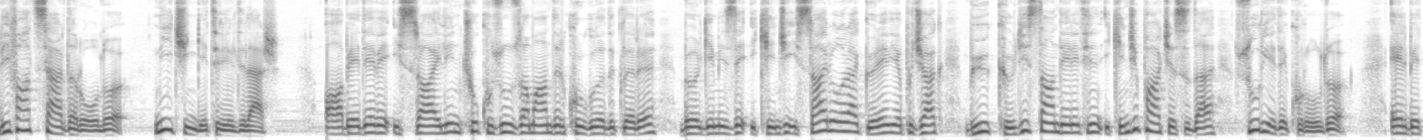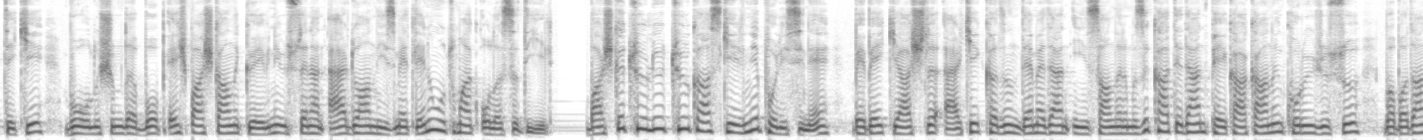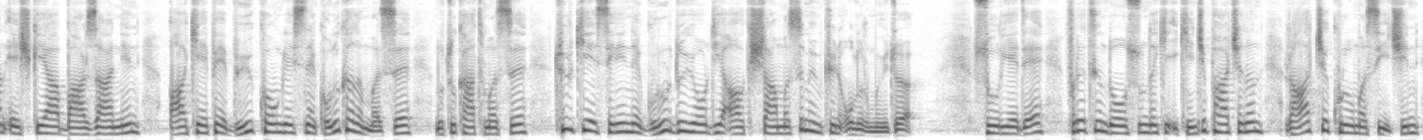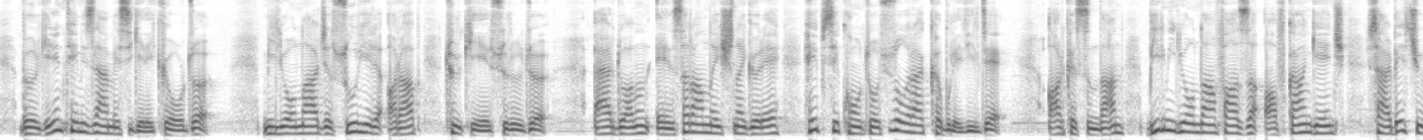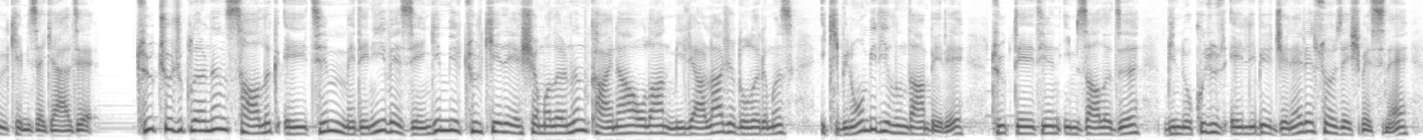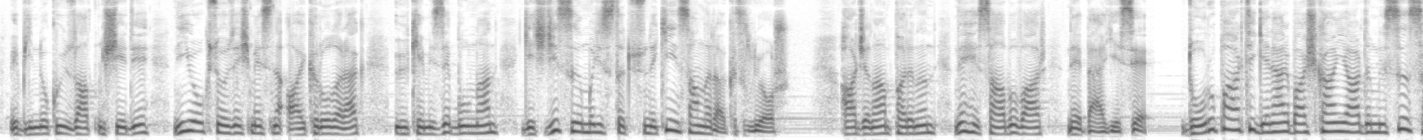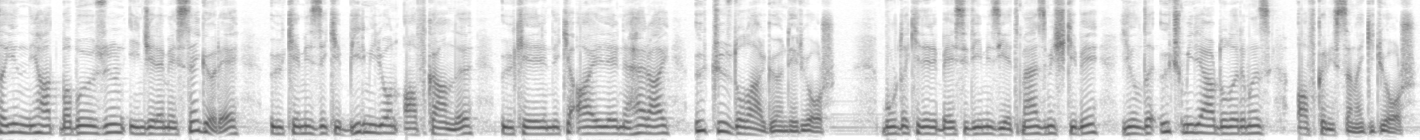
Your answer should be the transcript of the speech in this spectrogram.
Rifat Serdaroğlu Niçin getirildiler? ABD ve İsrail'in çok uzun zamandır kurguladıkları bölgemizde ikinci İsrail olarak görev yapacak Büyük Kürdistan Devleti'nin ikinci parçası da Suriye'de kuruldu. Elbette ki bu oluşumda Bob eş başkanlık görevini üstlenen Erdoğan'ın hizmetlerini unutmak olası değil. Başka türlü Türk askerini, polisini, bebek, yaşlı, erkek, kadın demeden insanlarımızı katleden PKK'nın koruyucusu babadan eşkıya Barzani'nin AKP Büyük Kongresi'ne konuk alınması, nutuk atması, Türkiye seninle gurur duyuyor diye alkışlanması mümkün olur muydu? Suriye'de Fırat'ın doğusundaki ikinci parçanın rahatça kurulması için bölgenin temizlenmesi gerekiyordu. Milyonlarca Suriyeli Arap Türkiye'ye sürüldü. Erdoğan'ın ensar anlayışına göre hepsi kontrolsüz olarak kabul edildi. Arkasından 1 milyondan fazla Afgan genç serbestçe ülkemize geldi. Türk çocuklarının sağlık, eğitim, medeni ve zengin bir Türkiye'de yaşamalarının kaynağı olan milyarlarca dolarımız 2011 yılından beri Türk Devleti'nin imzaladığı 1951 Cenevre Sözleşmesi'ne ve 1967 New York Sözleşmesi'ne aykırı olarak ülkemizde bulunan geçici sığınmacı statüsündeki insanlara akıtılıyor. Harcanan paranın ne hesabı var ne belgesi. Doğru Parti Genel Başkan Yardımcısı Sayın Nihat Babaözü'nün incelemesine göre ülkemizdeki 1 milyon Afganlı ülkelerindeki ailelerine her ay 300 dolar gönderiyor. Buradakileri beslediğimiz yetmezmiş gibi yılda 3 milyar dolarımız Afganistan'a gidiyor.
